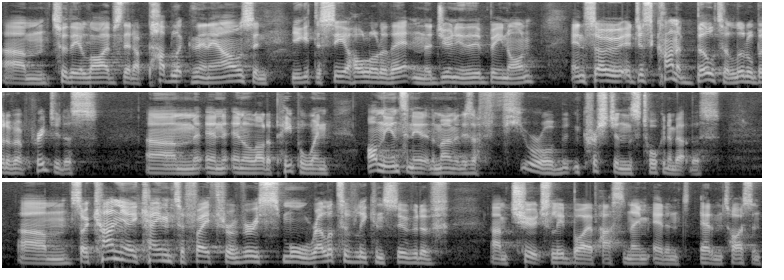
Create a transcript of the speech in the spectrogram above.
um, to their lives that are public than ours, and you get to see a whole lot of that and the journey they've been on. And so it just kind of built a little bit of a prejudice um, in, in a lot of people when on the internet at the moment there's a furor of Christians talking about this. Um, so Kanye came to faith through a very small, relatively conservative um, church led by a pastor named Adam, Adam Tyson.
